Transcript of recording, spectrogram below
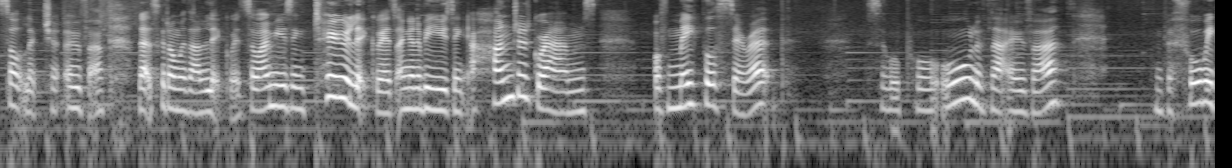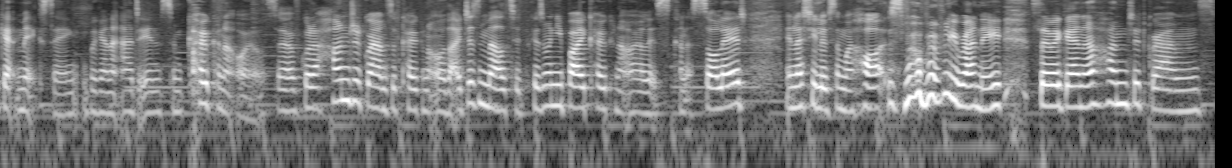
salt lecture over. Let's get on with our liquid. So I'm using two liquids. I'm going to be using 100 grams of maple syrup so we'll pour all of that over. And before we get mixing, we're gonna add in some coconut oil. So I've got 100 grams of coconut oil that I just melted because when you buy coconut oil, it's kind of solid. Unless you live somewhere hot, it's probably runny. So again, 100 grams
